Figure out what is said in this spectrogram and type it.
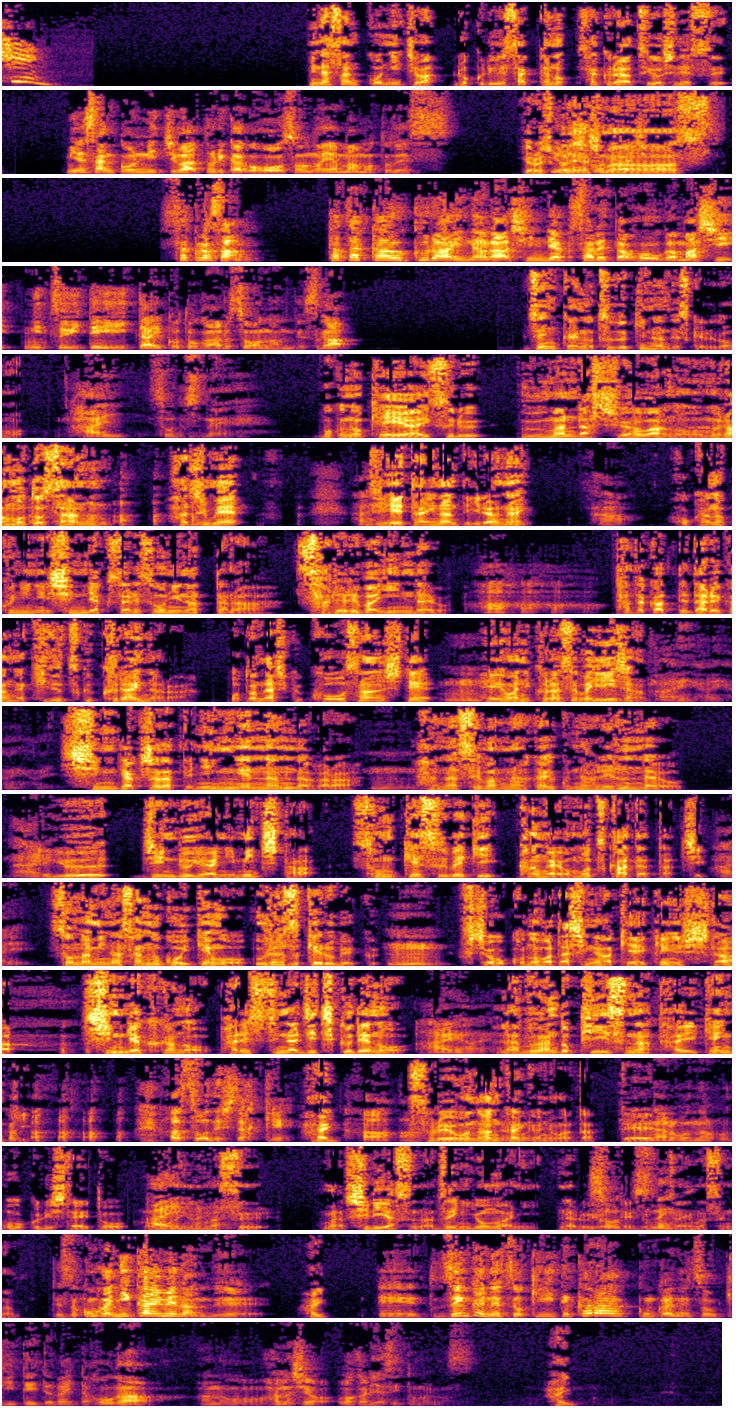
信皆さんこんにちは。六流作家の桜剛です。皆さんこんにちは。鳥かご放送の山本です。よろしくお願いしま。ます桜さん、戦うくらいなら侵略された方がマシについて言いたいことがあるそうなんですが。前回の続きなんですけれども、はい、そうですね。僕の敬愛するウーマンラッシュアワーの村本さんはじめ、はい。自衛隊なんていらない。は他の国に侵略されそうになったら、されればいいんだよ。あ、はあ、はあ、はあ。戦って誰かが傷つくくらいなら、おとなしく降参してうん。平和に暮らせばいいじゃん。はい、はい、はい、はい。侵略者だって人間なんだから、うん。話せば仲良くなれるんだよ。ってはい。いう人類愛に満ちた尊敬すべき考えを持つ方たち。はい。そんな皆さんのご意見を裏付けるべく、うん。不詳この私が経験した侵略下のパレスチナ自治区でのはい、はい。はい。ラブピースな体験記。あ、そうでしたっけ？はい。はあ、それを何回かにわたってなるほど、なるほど。お送りしたいと思います。まあ、シリアスな全4話になる予定でございますが。ですね今回2回目なんで、はい。えっ、と、前回のやつを聞いてから、今回のやつを聞いていただいた方が、あの、話は分かりやすいと思います。はい。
